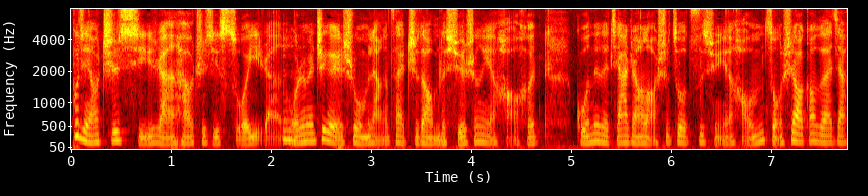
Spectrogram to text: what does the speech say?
不仅要知其然，还要知其所以然。嗯我认为这个也是我们两个在指导我们的学生也好，和国内的家长老师做咨询也好，我们总是要告诉大家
